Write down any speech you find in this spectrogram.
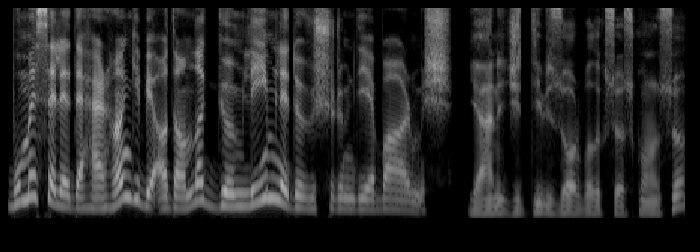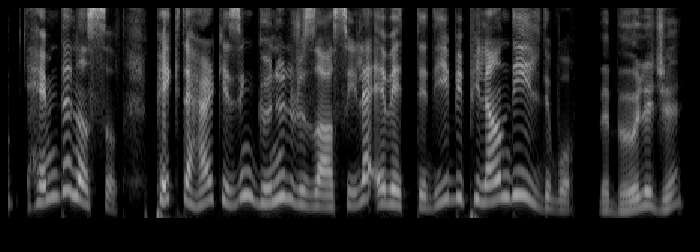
bu meselede herhangi bir adamla gömleğimle dövüşürüm diye bağırmış. Yani ciddi bir zorbalık söz konusu Hem de nasıl? Pek de herkesin gönül rızasıyla evet dediği bir plan değildi bu. ve böylece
